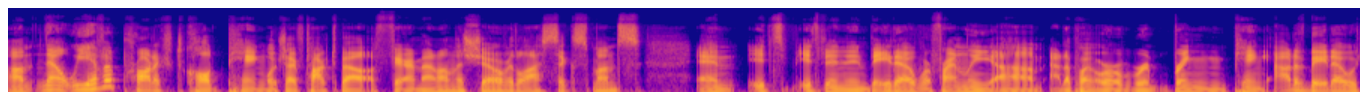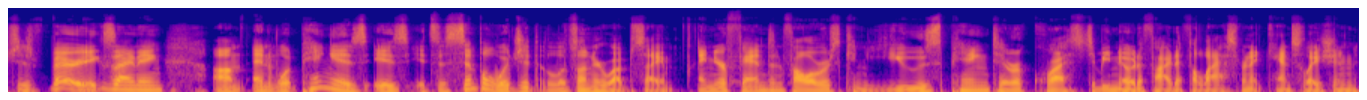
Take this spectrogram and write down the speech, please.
Um, now we have a product called Ping, which I've talked about a fair amount on the show over the last six months, and it's it's been in beta. We're finally um, at a point where we're bringing Ping out of beta, which is very exciting. Um, and what Ping is is it's a simple widget that lives on your website, and your fans and followers can use Ping to request to be notified if a last minute cancellation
